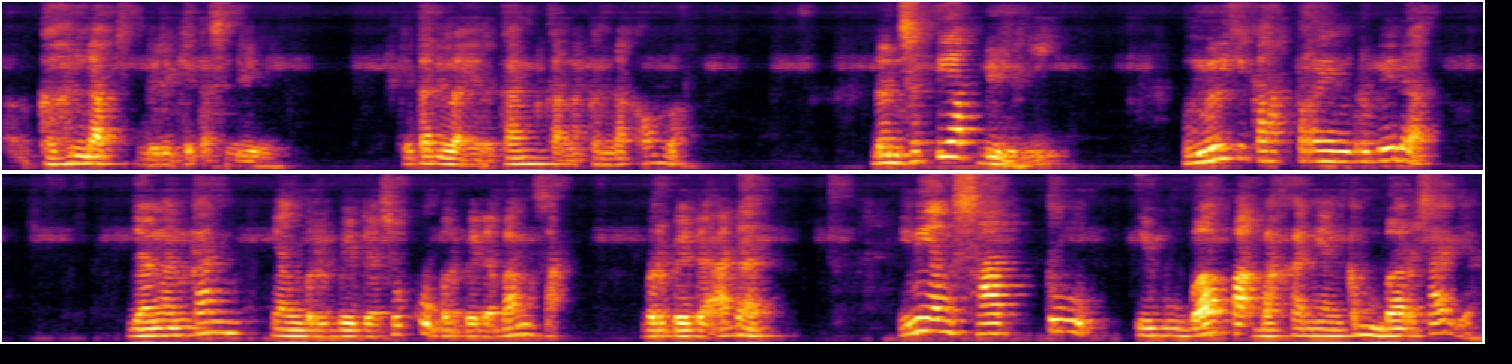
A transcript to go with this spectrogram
eh, kehendak diri kita sendiri kita dilahirkan karena kehendak Allah. Dan setiap diri memiliki karakter yang berbeda. Jangankan yang berbeda suku, berbeda bangsa, berbeda adat. Ini yang satu ibu bapak bahkan yang kembar saja.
